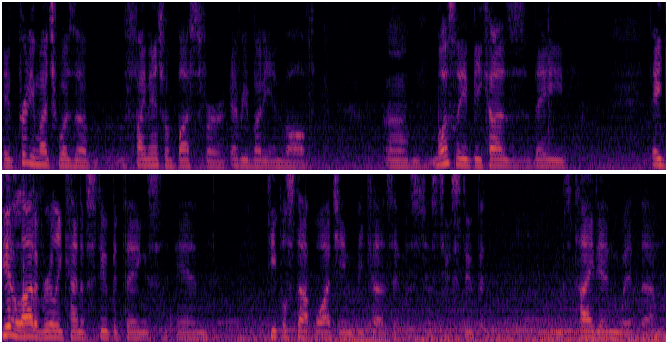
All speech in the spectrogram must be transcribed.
it pretty much was a financial bust for everybody involved. Um, mostly because they they did a lot of really kind of stupid things and people stopped watching because it was just too stupid. It was tied in with um,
